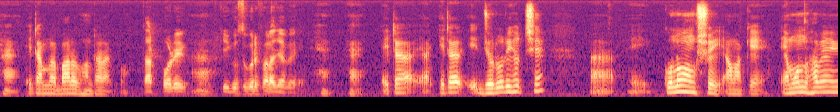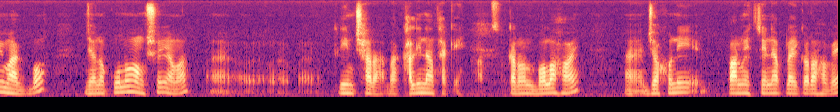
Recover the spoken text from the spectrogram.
হ্যাঁ এটা আমরা বারো ঘণ্টা রাখব। তারপরে হ্যাঁ। কি গোসল করে ফেলা যাবে? হ্যাঁ হ্যাঁ এটা এটা জরুরি হচ্ছে কোনো অংশই আমাকে এমনভাবে আমি মাখবো যেন কোনো অংশই আমার ক্রিম ছাড়া বা খালি না থাকে। আচ্ছা। কারণ বলা হয় যখনই পারমিথ্রিন অ্যাপ্লাই করা হবে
